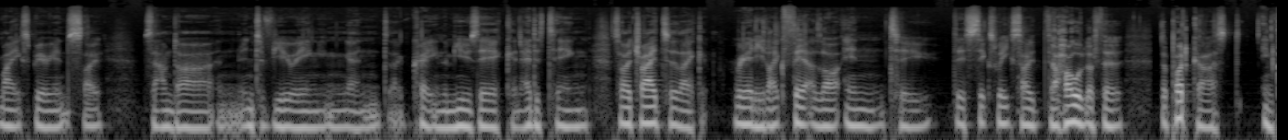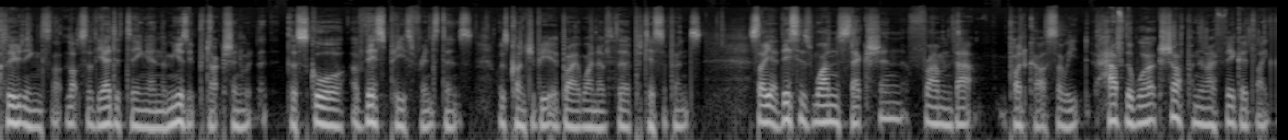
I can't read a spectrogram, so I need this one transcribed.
my experience. So sound art and interviewing and uh, creating the music and editing. So I tried to like really like fit a lot into this six weeks. So the whole of the the podcast including lots of the editing and the music production. The score of this piece, for instance, was contributed by one of the participants. So, yeah, this is one section from that podcast. So, we have the workshop, and then I figured like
